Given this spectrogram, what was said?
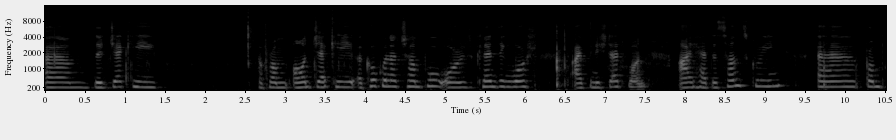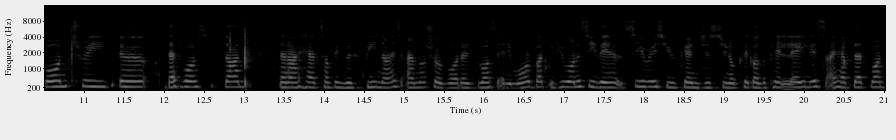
um, the Jackie uh, from Aunt Jackie a coconut shampoo or cleansing wash. I finished that one. I had the sunscreen uh, from Born Tree uh, that was done then I had something with Be Nice. I'm not sure what it was anymore, but if you want to see the series, you can just, you know, click on the playlist. I have that one.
